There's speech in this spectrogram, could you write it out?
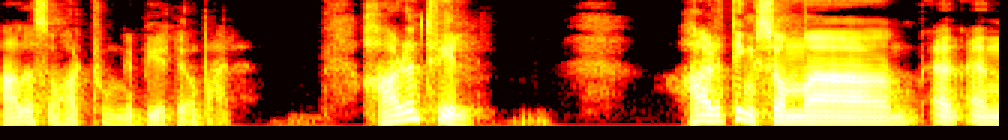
alle som har tunge byrder å bære. Har du en tvil? Har du ting som uh, en, en,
